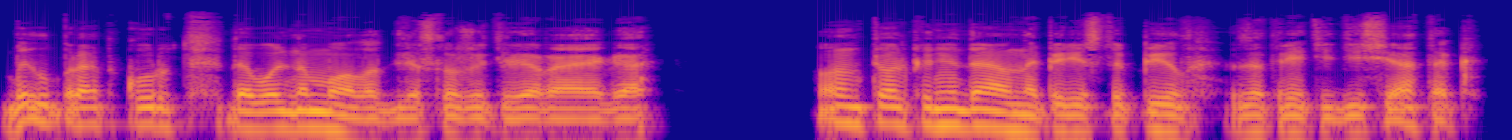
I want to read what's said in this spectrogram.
Был брат Курт довольно молод для служителя Раяга. Он только недавно переступил за третий десяток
